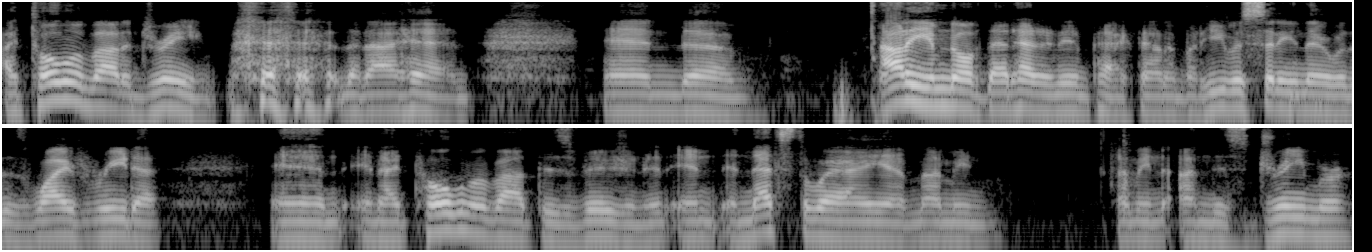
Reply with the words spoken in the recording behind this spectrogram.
I told him about a dream that I had, and um, I don't even know if that had an impact on him. But he was sitting there with his wife Rita, and and I told him about this vision, and and, and that's the way I am. I mean, I mean, I'm this dreamer.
